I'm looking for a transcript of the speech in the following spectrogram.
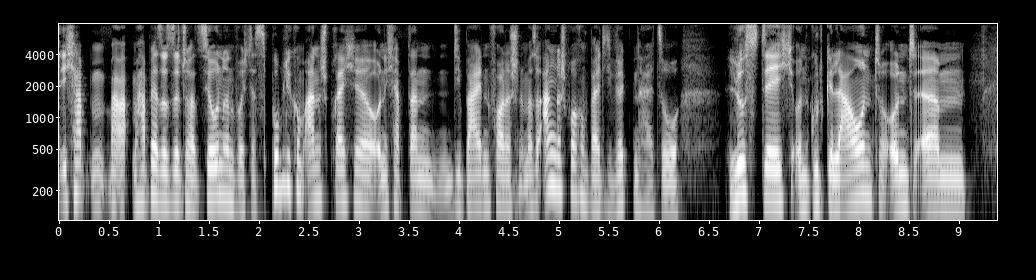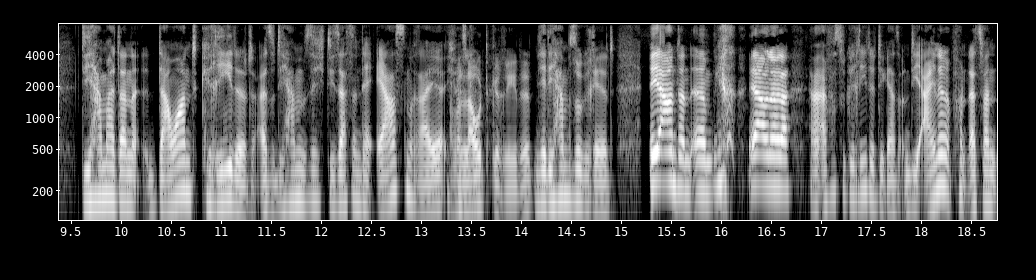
ich habe hab ja so Situationen drin, wo ich das Publikum anspreche und ich habe dann die beiden vorne schon immer so angesprochen, weil die wirkten halt so lustig und gut gelaunt und ähm, die haben halt dann dauernd geredet. Also die haben sich, die saßen in der ersten Reihe. Ich Aber laut geredet? Ja, die haben so geredet. Ja, und dann, ähm, ja, und dann haben einfach so geredet die ganze Zeit. Und die eine von, das waren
